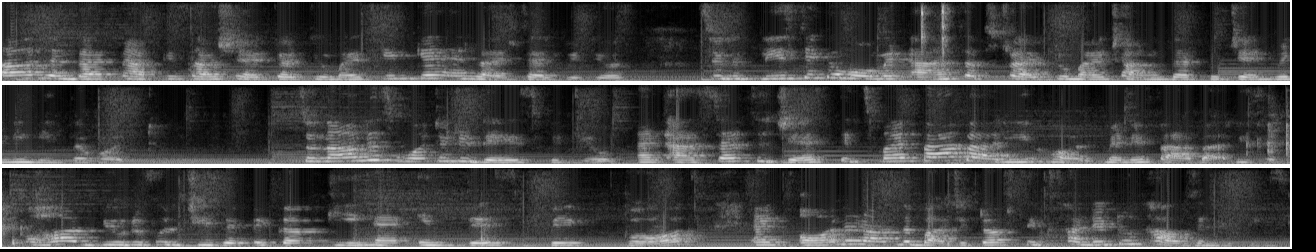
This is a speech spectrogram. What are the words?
Other than that, मैं आपके साथ शेयर करती हूँ my skincare and lifestyle videos. So you can please take a moment and subscribe to my channel. That would genuinely mean the world to me. So now let's watch to today's video and as I suggest it's my Fab Ali haul. मैंने Fab Ali से बहुत beautiful चीज़ें pick up की हैं in this big box and all around the budget of 600 to 1000 rupees.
